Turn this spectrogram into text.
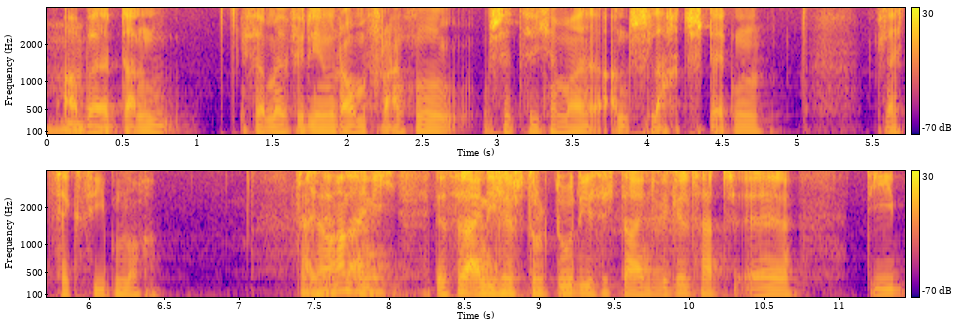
Mhm. Aber dann, ich sag mal, für den Raum Franken schätze ich einmal an Schlachtstätten vielleicht sechs, sieben noch. Das, also ist, das, ist eigentlich, das ist eigentlich eine Struktur, die sich da entwickelt hat, äh, die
